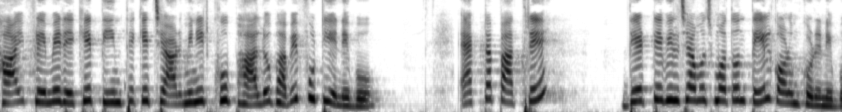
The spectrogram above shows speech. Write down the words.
হাই ফ্লেমে রেখে তিন থেকে চার মিনিট খুব ভালোভাবে ফুটিয়ে নেব। একটা পাত্রে দেড় টেবিল চামচ মতন তেল গরম করে নেব।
